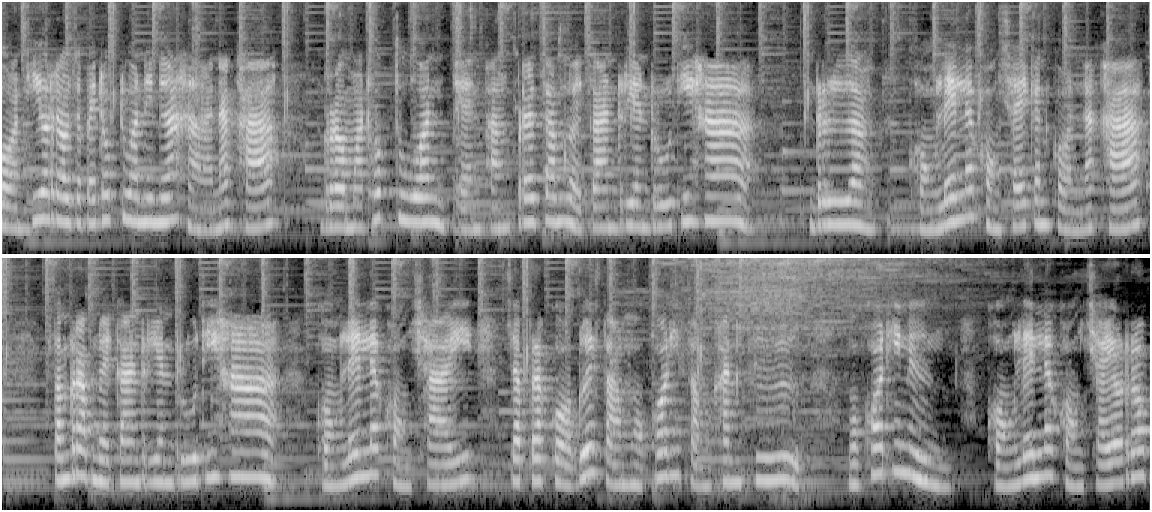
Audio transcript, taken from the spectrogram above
ก่อนที่เราจะไปทบทวนในเนื้อหานะคะ เรามาทบทวนแผนผังประจำหน่วยการเรียนรู้ที่ 5 เรื่องของเล่นและของใช้กันก่อนนะคะสำหรับหน่วยการเรียนรู้ที่ 5 ของเล่นและของใช้ จะประกอบด้วย 3 หัวข้อที่สำคัญคือ หัวข้อที่ 1 ของเล่นและของใช้รอบ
